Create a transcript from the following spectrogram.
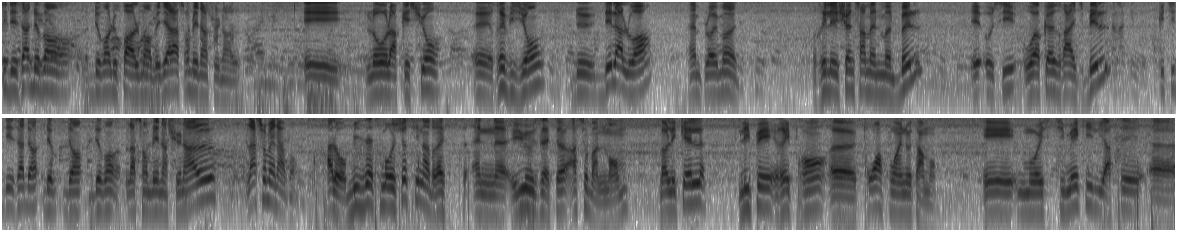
est déjà devant, devant le Parlement, veut dire l'Assemblée nationale. Et là, la question euh, révision de, de la loi Employment Relations Amendment Bill et aussi Workers' Rights Bill qui est déjà devant l'Assemblée nationale la semaine avant. Alors, Business Mauritius adresse une newsletter à ce membres dans lequel l'IP reprend euh, trois points notamment. Et moi estimé qu'il est assez euh,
